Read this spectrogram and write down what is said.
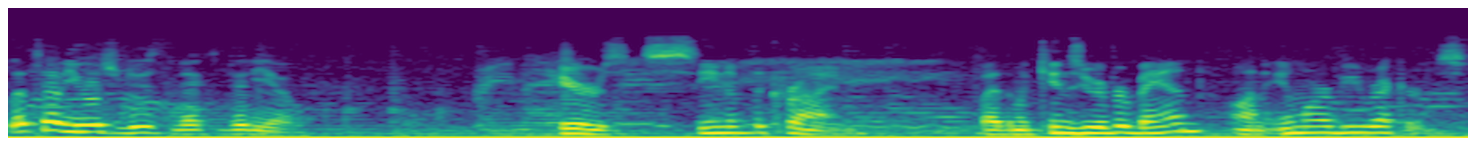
Let's have you introduce the next video. Here's Scene of the Crime by the Mckenzie River Band on MRB Records.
